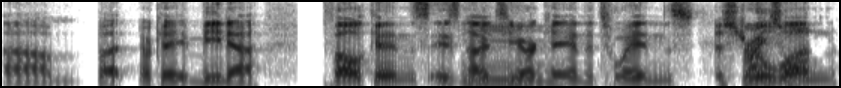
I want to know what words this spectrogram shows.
Um, but okay, MENA, Falcons is now Mm. TRK and the Twins. Rule swap. one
